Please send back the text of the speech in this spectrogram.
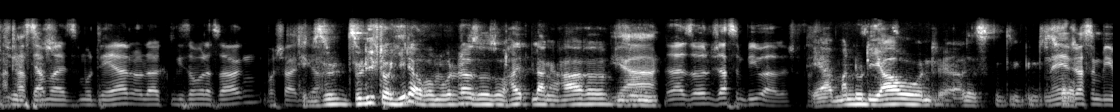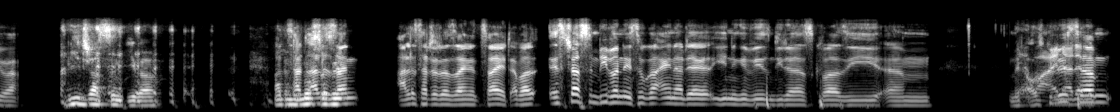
natürlich damals modern oder wie soll man das sagen? Wahrscheinlich. Ja, So, so lief doch jeder rum, oder? So, so halblange Haare. wie Ja. ja so ein Justin Bieber. So ein, ja, Mando Diao und äh, alles. Das Nee, Justin Bieber. wie Justin Bieber. Das hat alles, sein, alles hatte da seine Zeit. Aber ist Justin Bieber nicht sogar einer derjenigen gewesen, die das quasi ähm, mit Er einer ausgelöst der- haben?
